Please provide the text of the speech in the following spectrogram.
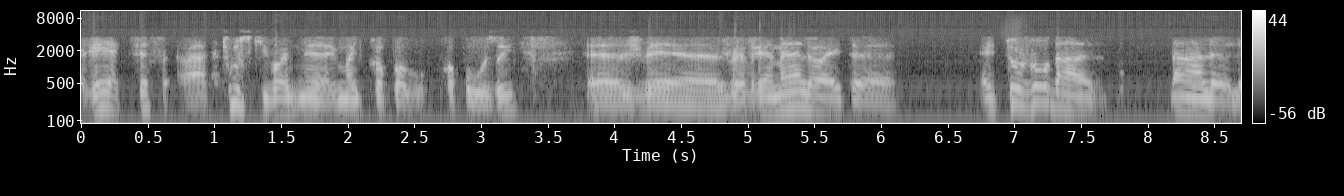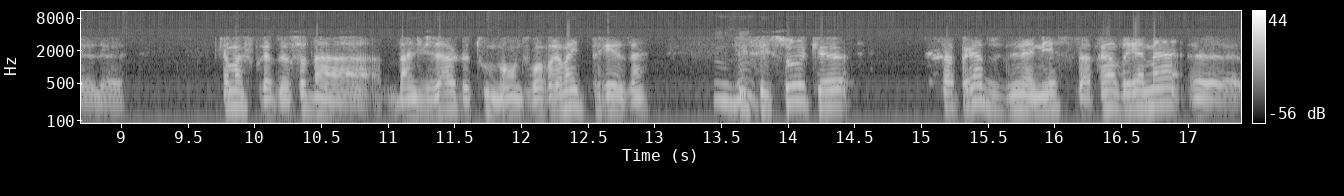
réactif à tout ce qui va être, m'être propo- proposé. Euh, je vais euh, je vais vraiment là être euh, être toujours dans dans le, le- le- comment je pourrais dire ça dans, dans le visage de tout le monde. Je vais vraiment être présent. Sais, C'est sûr que ça prend du dynamisme, ça prend vraiment euh,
